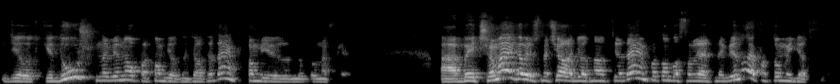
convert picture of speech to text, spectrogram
делают кидуш на вино, потом делают на телотедаем, потом на хлеб. А Бейт Шамай говорит, сначала делают на телотедаем, потом благословляют на вино, а потом идет хлеб.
